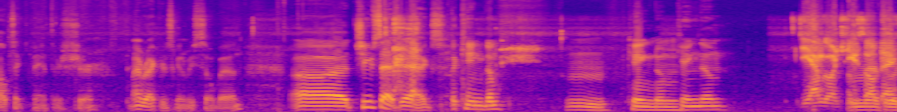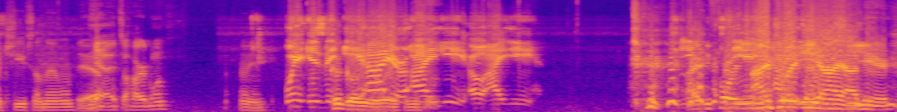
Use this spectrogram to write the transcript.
I'll take the Panthers. Sure. My record's gonna be so bad. Uh, Chiefs at Jags. The Kingdom. Kingdom. Kingdom. Yeah, I'm going Chiefs I'm Chiefs gonna all have to go. Chiefs on that one. Yeah. Yeah, it's a hard one. I mean, Wait, is it Could go either EI or for. IE? Oh, IE. I before E. I put EI on here.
